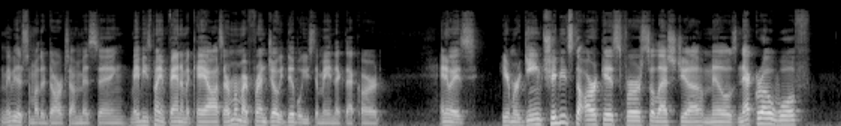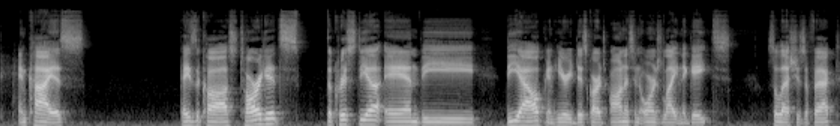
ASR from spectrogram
Maybe there's some other darks I'm missing. Maybe he's playing Phantom of Chaos. I remember my friend Joey Dibble used to main deck that card. Anyways, here Mergim tributes to Aurkus for Celestia, Mills, Necro, Wolf, and Caius. Pays the cost. Targets the Kristya and the Dialk, and here he discards Honest and Orange Light, negates Celestia's effect.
